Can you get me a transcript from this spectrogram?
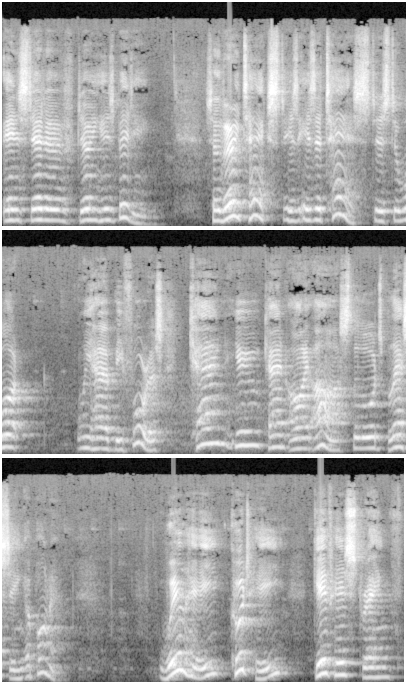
instead of doing his bidding? So the very text is, is a test as to what we have before us can you, can I ask the Lord's blessing upon it? Will He, could He, give His strength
